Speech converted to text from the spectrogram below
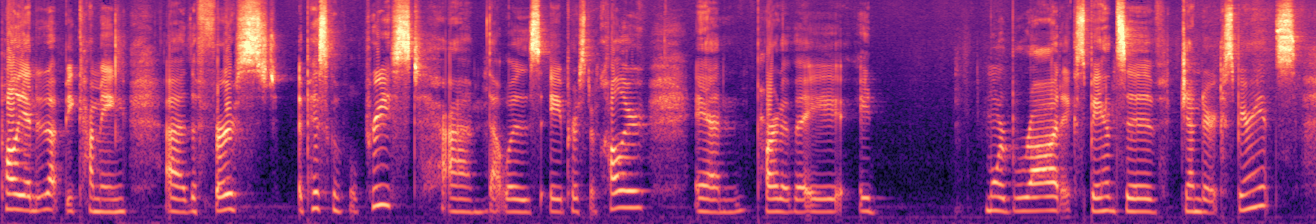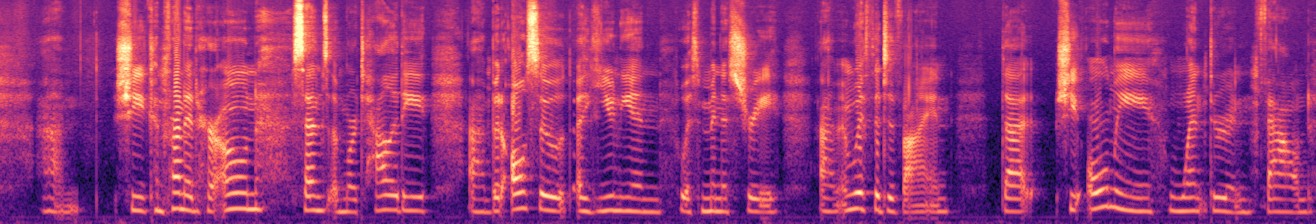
Pauli ended up becoming uh, the first Episcopal priest um, that was a person of color and part of a, a more broad, expansive gender experience. Um, she confronted her own sense of mortality, um, but also a union with ministry um, and with the divine that she only went through and found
